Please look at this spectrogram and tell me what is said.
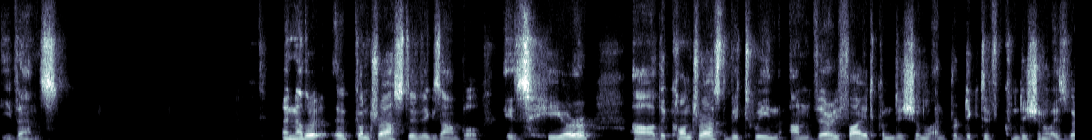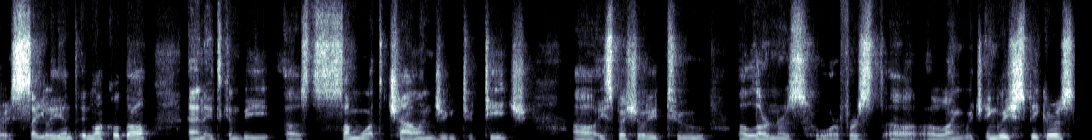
events. Another uh, contrastive example is here. Uh, the contrast between unverified conditional and predictive conditional is very salient in Lakota, and it can be uh, somewhat challenging to teach, uh, especially to uh, learners who are first uh, language English speakers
